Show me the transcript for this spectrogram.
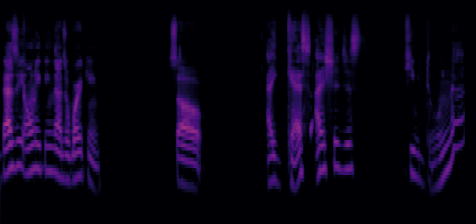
That's the only thing that's working. So I guess I should just keep doing that.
